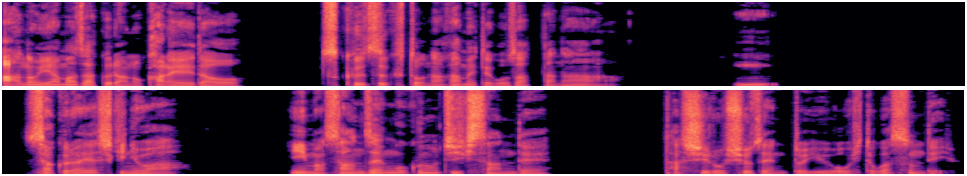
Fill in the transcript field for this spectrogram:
あの山桜の枯れ枝をつくづくと眺めてござったな。ん？桜屋敷には今三千石の直参で田代主膳というお人が住んでいる。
